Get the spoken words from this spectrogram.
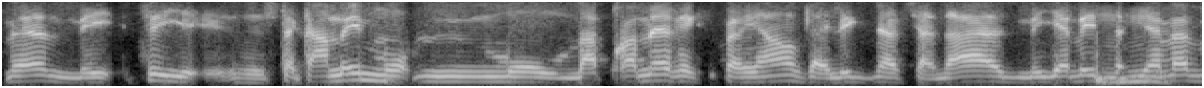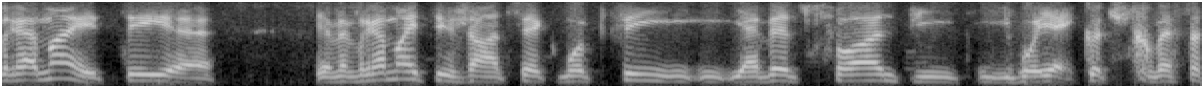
semaines, mais tu sais, c'était quand même mon, ma première expérience de la Ligue nationale, mais il avait, mm-hmm. il avait vraiment été, euh, il avait vraiment été gentil avec moi, tu sais, il, y avait du fun, puis il voyait, écoute, je trouvais ça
